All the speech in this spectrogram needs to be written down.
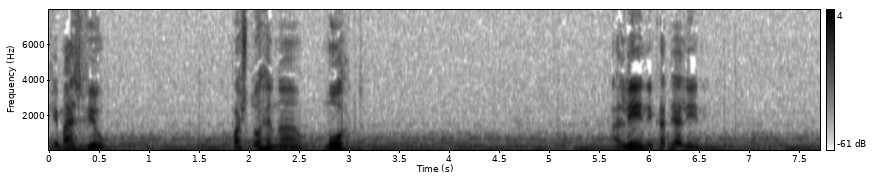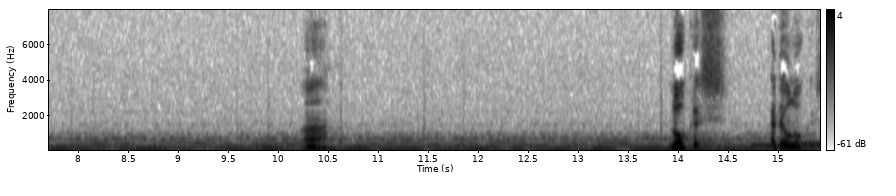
Quem mais viu? O pastor Renan morto. Aline, cadê a Aline? Hã? Lucas, cadê o Lucas?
